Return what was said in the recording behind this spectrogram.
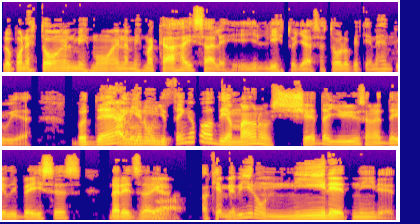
lo pones todo en el mismo en la misma caja y sales y listo, ya eso es todo lo que tienes en tu vida. But then again, when you think about the amount of shit that you use on a daily basis, that it's like Yeah. okay, maybe you don't need it, need it,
